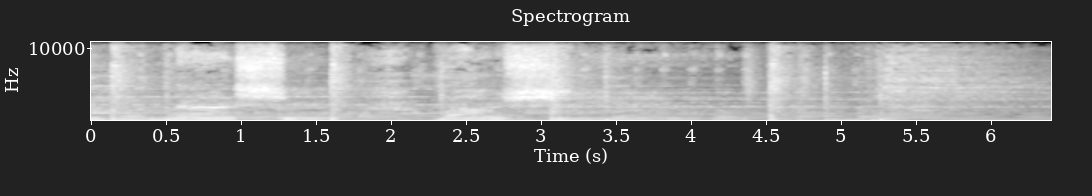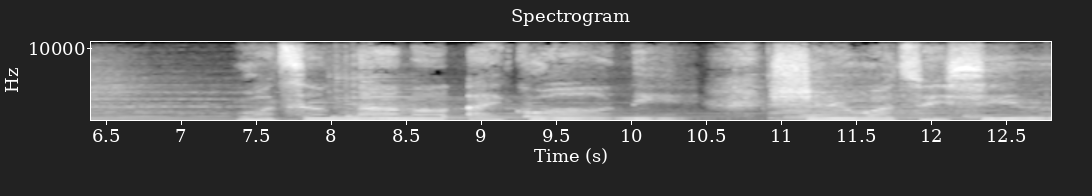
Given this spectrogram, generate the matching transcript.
我那是往事，我曾那么爱过你，是我最信。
